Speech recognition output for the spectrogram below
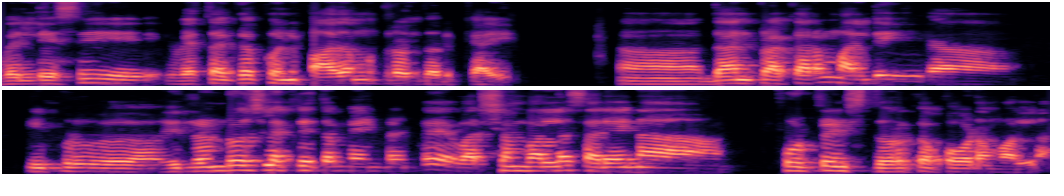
వెళ్ళేసి వెతగ్గా కొన్ని పాదముద్రలు దొరికాయి. ఆ, దాని ప్రకారం మళ్ళీ ఇప్పుడు ఈ రెండు రోజుల క్రితం ఏంటంటే వర్షం వల్ల సరైన ఫుట్ ప్రింట్స్ దొరకపోవడం వల్ల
